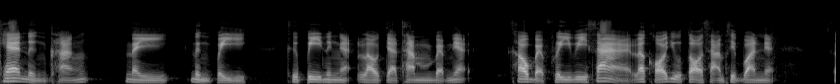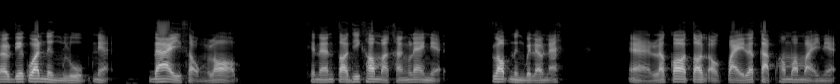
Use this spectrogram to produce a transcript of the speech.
แค่หนึ่งครั้งในหนึ่งปี คือปีหนึ่งอะเราจะทำแบบเนี้ยเข้าแบบฟรีวีซ่าแล้วขออยู่ต่อ30วันเนี่ยก็เรียกว่า1ลูปเนี่ยได้2รอบ ฉะนั้นตอนที่เข้ามาครั้งแรกเนี่ย รอบหนึ่งไปแล้วนะอ่าแล้วก็ตอนออกไปแล้วกลับเข้ามาใหม่เนี่ย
